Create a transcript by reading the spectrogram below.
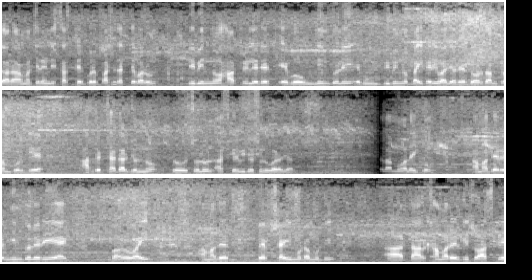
তারা আমার চ্যানেলটি সাবস্ক্রাইব করে পাশে থাকতে পারুন। বিভিন্ন হাট রিলেটেড এবং নিমতলি এবং বিভিন্ন পাইকারি বাজারে দরদাম সম্পর্কে আপডেট থাকার জন্য। তো চলুন আজকের ভিডিও শুরু করা যাক। আসসালামু আলাইকুম। আমাদের নিমতলেরই এক বড় ভাই আমাদের ব্যবসায়ী মোটামুটি। আর তার খামারের কিছু আজকে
